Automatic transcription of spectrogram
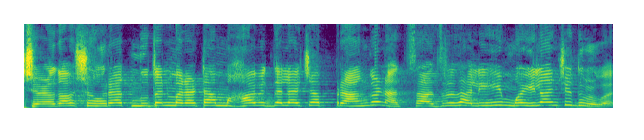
जळगाव शहरात नूतन मराठा महाविद्यालयाच्या प्रांगणात साजरं झाली ही महिलांची धुळवण.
